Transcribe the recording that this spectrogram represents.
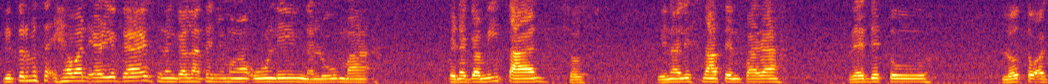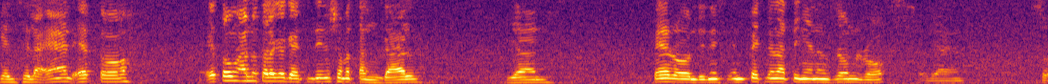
dito naman sa Ihawan area guys, tinanggal natin yung mga uling na luma, pinagamitan. So, winalis natin para ready to luto again sila. And, eto, etong ano talaga guys, hindi na siya matanggal. Yan. Pero disinfect na natin yan ng zone rocks. Ayan. So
